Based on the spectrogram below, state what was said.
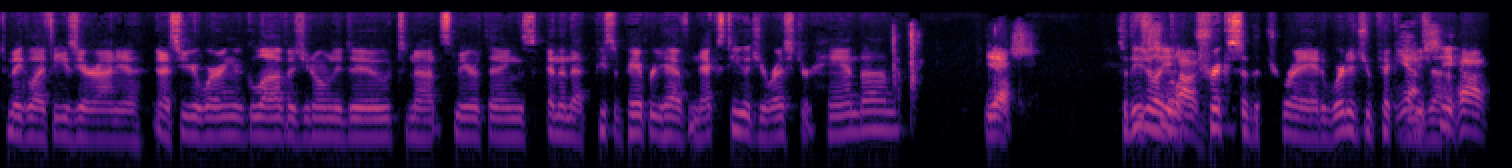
to make life easier on you. And I see you're wearing a glove as you normally do to not smear things, and then that piece of paper you have next to you that you rest your hand on. Yes. So these You are like little how- tricks of the trade. Where did you pick Yeah. You these see up? how?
